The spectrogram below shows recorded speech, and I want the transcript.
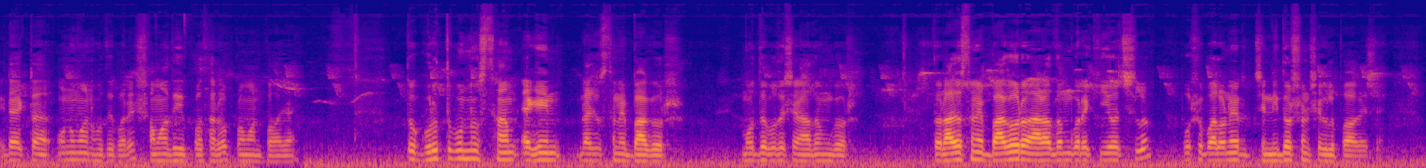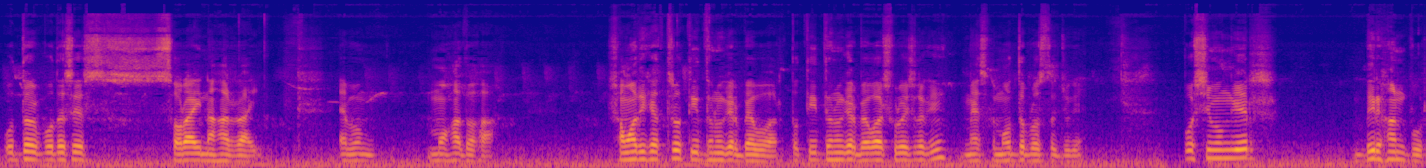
এটা একটা অনুমান হতে পারে, সমাধি প্রথারও প্রমাণ পাওয়া যায়। তো গুরুত্বপূর্ণ স্থান অ্যাগেন রাজস্থানের বাগর, মধ্যপ্রদেশের আদমগড়। তো রাজস্থানের বাগর আর আদমগড়ে কী হচ্ছিল? পশুপালনের যে নিদর্শন সেগুলো পাওয়া গেছে। উত্তরপ্রদেশের সরাই নাহার রাই এবং মহাদহা। সমাধিক্ষেত্র তীর্ধনুকের ব্যবহার। তো তীর্ধনুকের ব্যবহার শুরু হয়েছিল কি? ম্যাস মধ্যপ্রস্তর যুগে। পশ্চিমবঙ্গের বীরহানপুর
